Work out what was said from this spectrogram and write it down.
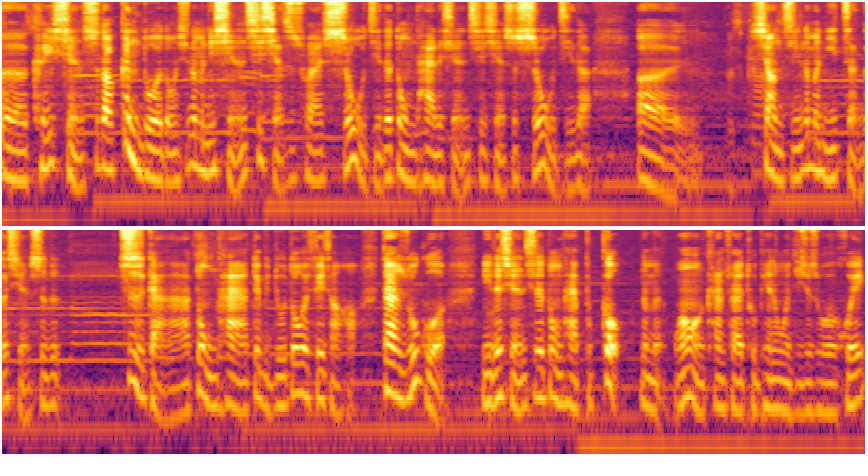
呃，可以显示到更多的东西。那么你显示器显示出来十五级的动态的显示器显示十五级的呃相机，那么你整个显示的质感啊、动态啊、对比度都会非常好。但如果你的显示器的动态不够，那么往往看出来图片的问题就是会灰。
